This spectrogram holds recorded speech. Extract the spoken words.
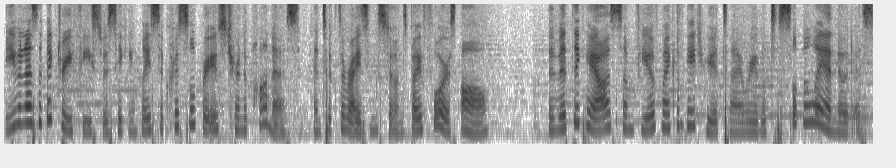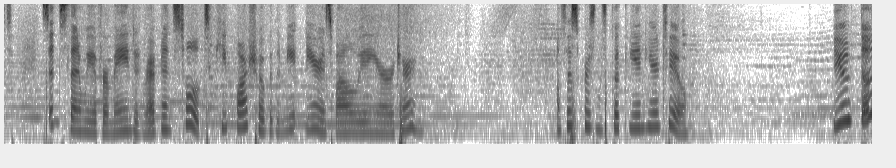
Even as the victory feast was taking place, the crystal braves turned upon us and took the rising stones by force. All. Amid the chaos, some few of my compatriots and I were able to slip away unnoticed. Since then, we have remained in Revenant's Toll to keep watch over the mutineers while awaiting your return. Oh, this person's cooking in here too. You done?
